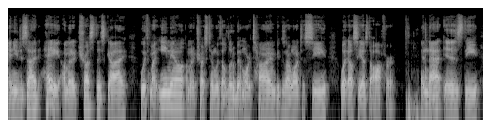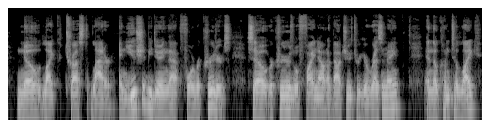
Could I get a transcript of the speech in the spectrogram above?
And you decide, hey, I'm going to trust this guy with my email. I'm going to trust him with a little bit more time because I want to see what else he has to offer. And that is the know, like, trust ladder. And you should be doing that for recruiters. So recruiters will find out about you through your resume and they'll come to like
